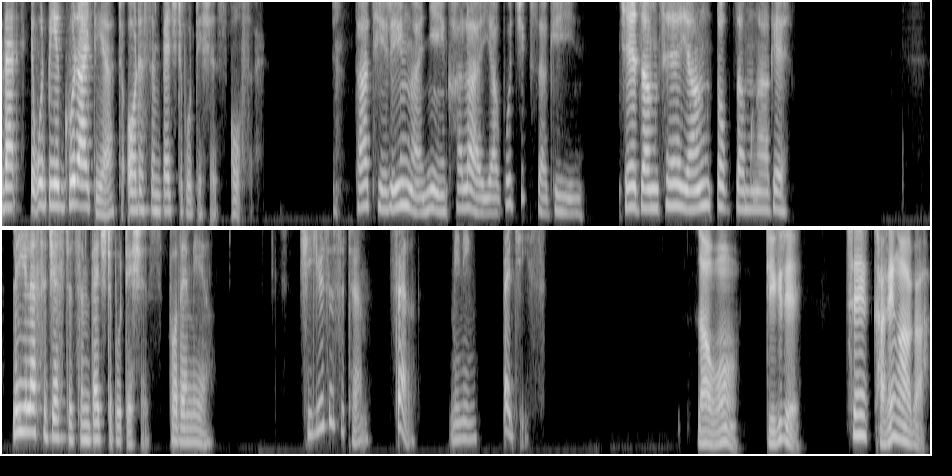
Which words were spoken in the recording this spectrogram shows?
that it would be a good idea to order some vegetable dishes also. ta thiri nga ni khala yak bu chik sa gi che jang che yang tok jam nga ge Leela suggested some vegetable dishes for their meal. She uses the term sel, meaning veggies. 라옹 디그제 체 가랭아가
